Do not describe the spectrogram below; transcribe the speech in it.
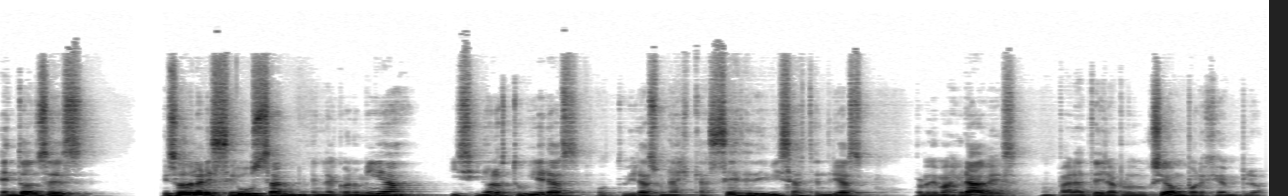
Entonces, esos dólares se usan en la economía y si no los tuvieras o tuvieras una escasez de divisas tendrías problemas graves, un parate de la producción, por ejemplo.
